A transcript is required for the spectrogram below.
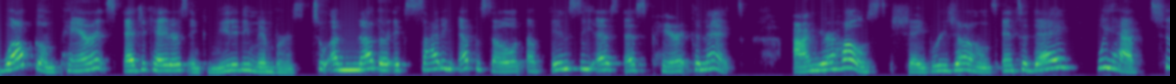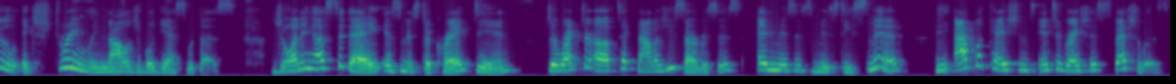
Welcome, parents, educators, and community members, to another exciting episode of NCSS Parent Connect. I'm your host, Shabri Jones, and today we have two extremely knowledgeable guests with us. Joining us today is Mr. Craig Dinn, Director of Technology Services, and Mrs. Misty Smith, the Applications Integration Specialist.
